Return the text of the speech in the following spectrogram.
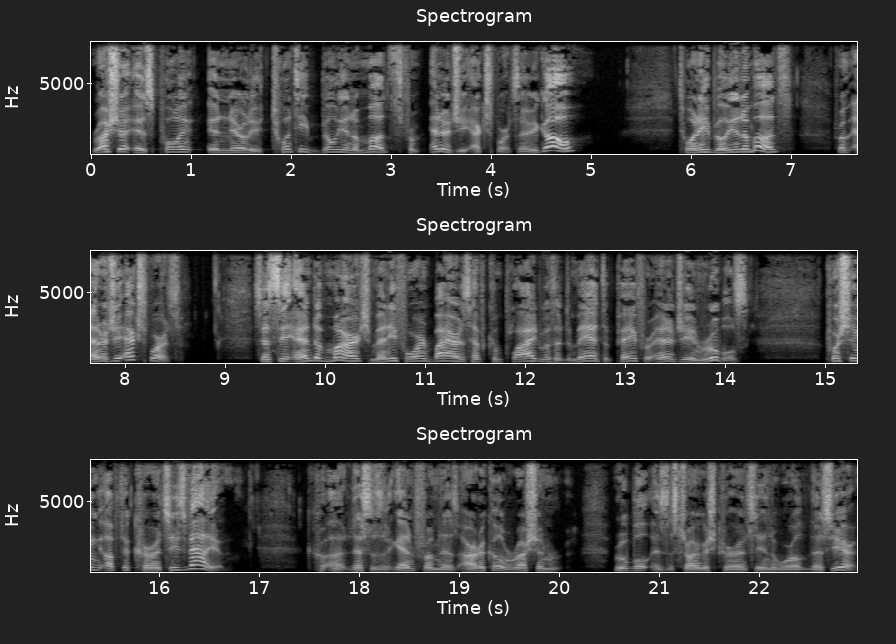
Russia is pulling in nearly 20 billion a month from energy exports. There you go. 20 billion a month from energy exports. Since the end of March, many foreign buyers have complied with a demand to pay for energy in rubles, pushing up the currency's value. Uh, this is again from this article Russian ruble is the strongest currency in the world this year.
